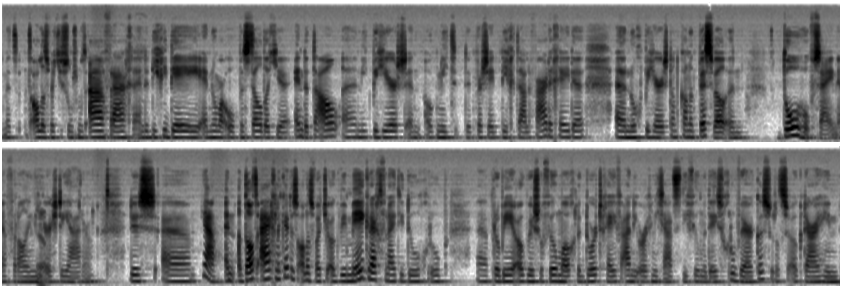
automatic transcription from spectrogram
met, met alles wat je soms moet aanvragen en de DigiD en noem maar op. En stel dat je en de taal niet beheerst en ook niet de per se digitale vaardigheden nog beheerst, dan kan het best wel een doolhof zijn. En vooral in die Ja. eerste jaren. Dus ja, en dat eigenlijk, hè, dus alles wat je ook weer meekrijgt vanuit die doelgroep. Eh, probeer je ook weer zoveel mogelijk door te geven aan die organisaties die veel met deze groep werken, zodat ze ook daarin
